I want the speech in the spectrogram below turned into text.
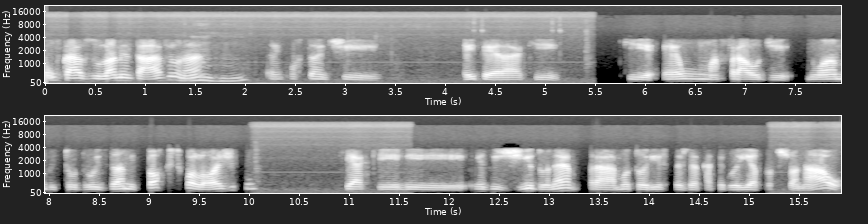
É um caso lamentável, né? Uhum. É importante reiterar que, que é uma fraude no âmbito do exame toxicológico, que é aquele exigido né, para motoristas da categoria profissional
